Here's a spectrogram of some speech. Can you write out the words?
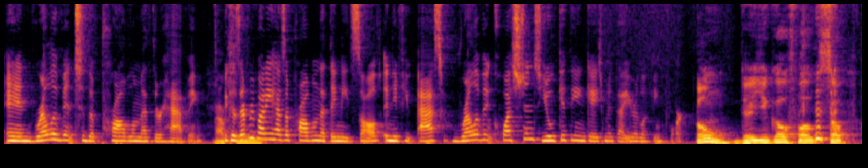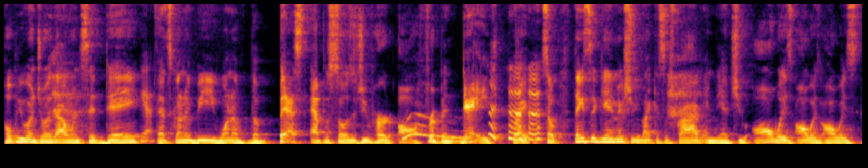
and relevant to the problem that they're having. Absolutely. Because everybody has a problem that they need solved. And if you ask relevant questions, you'll get the engagement that you're looking for. Boom. There you go, folks. so hope you enjoyed that one today. Yes. That's going to be one of the best episodes that you've heard all frippin' day. Right? so thanks again. Make sure you like and subscribe and that you always, always, always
